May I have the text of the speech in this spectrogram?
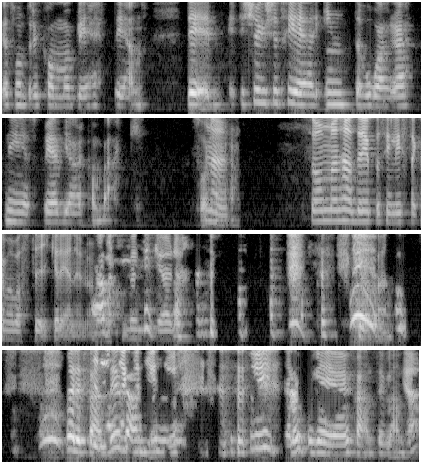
Jag tror inte det kommer att bli hett igen. Det, 2023 är inte året nyhetsbrev gör comeback. Så Nej. Så om man hade det på sin lista kan man bara stryka det nu då. Ja, Väldigt skönt. Det är skönt. Stryka lite grejer är skönt ibland. Ja.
